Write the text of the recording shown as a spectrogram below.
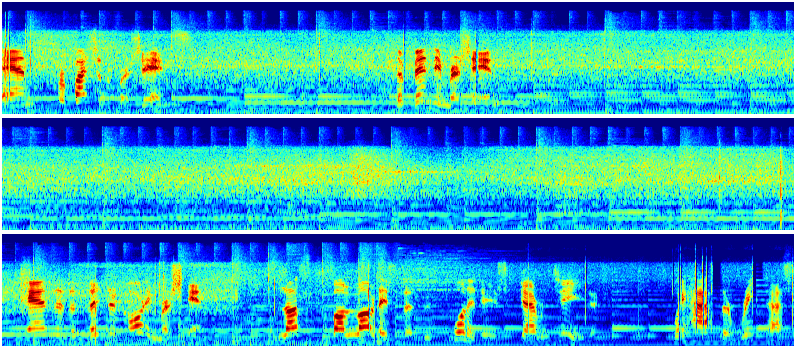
and professional machines. The bending machine and the laser cutting machine. Last but not least, the quality is guaranteed. We have the ring test.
